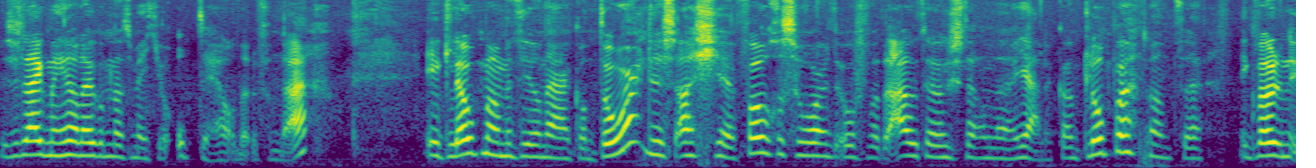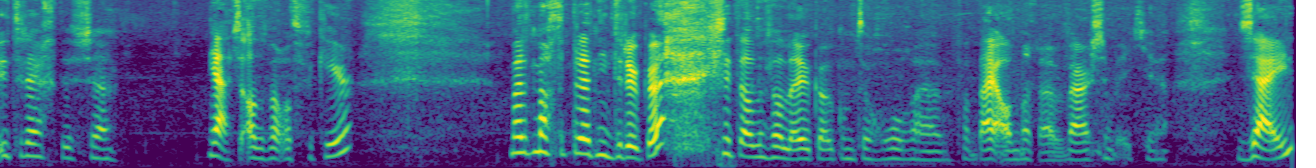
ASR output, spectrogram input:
Dus het lijkt me heel leuk om dat een beetje op te helderen vandaag. Ik loop momenteel naar een kantoor. Dus als je vogels hoort of wat auto's, dan, uh, ja, dat kan kloppen. Want uh, ik woon in Utrecht, dus uh, ja, er is altijd wel wat verkeer. Maar het mag de pret niet drukken. Ik vind het altijd wel leuk ook om te horen van bij anderen waar ze een beetje zijn.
